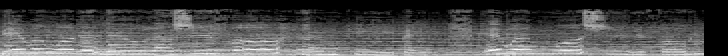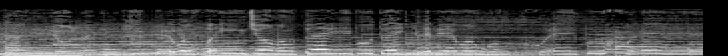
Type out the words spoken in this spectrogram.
别问我的流浪是否很疲惫。别问我是否还有泪，别问婚姻旧梦对不对，也别问我。会不会。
